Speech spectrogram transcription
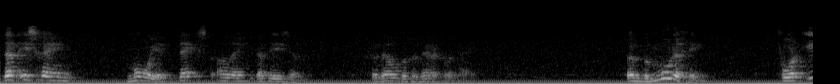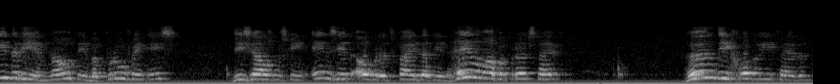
Dat is geen mooie tekst alleen, dat is een geweldige werkelijkheid. Een bemoediging voor ieder die in nood, in beproeving is, die zelfs misschien inzit over het feit dat hij het helemaal verprutst heeft. Hun die God lief hebben,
